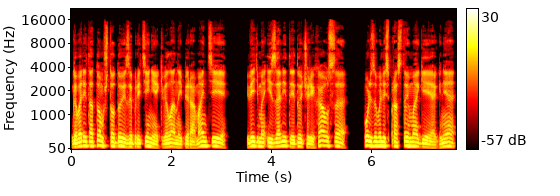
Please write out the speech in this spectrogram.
говорит о том, что до изобретения Квиланой пиромантии ведьма Изолита и дочери хаоса пользовались простой магией огня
